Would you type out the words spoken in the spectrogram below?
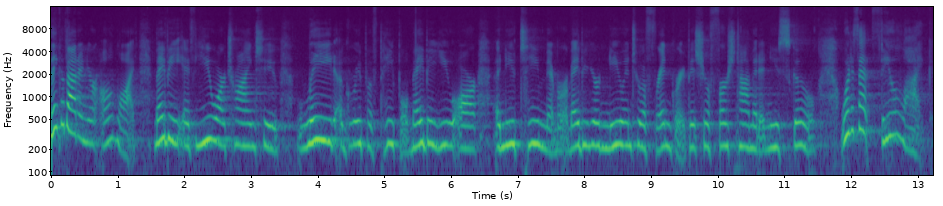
Think about in your own life. Maybe if you are trying to lead a group of people, maybe you are a new team member, or maybe you're new into a friend group. It's your first time at a new school. What does that feel like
